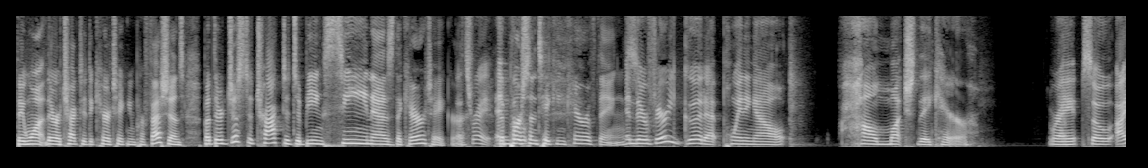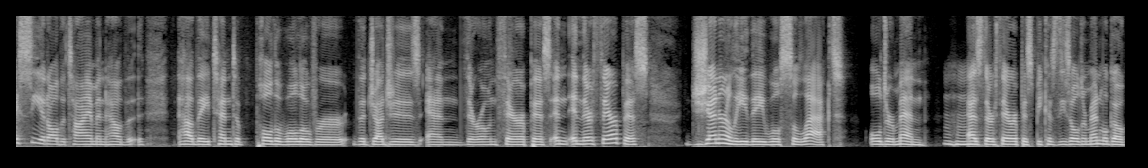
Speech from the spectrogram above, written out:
they want they're attracted to caretaking professions but they're just attracted to being seen as the caretaker That's right. the And person taking care of things And they're very good at pointing out how much they care. right so i see it all the time and how the how they tend to pull the wool over the judges and their own therapists and and their therapists generally they will select older men as their therapist because these older men will go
